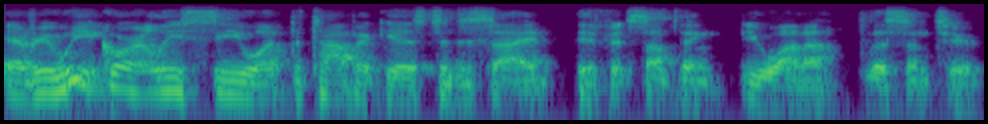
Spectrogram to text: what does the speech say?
every week or at least see what the topic is to decide if it's something you want to listen to.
